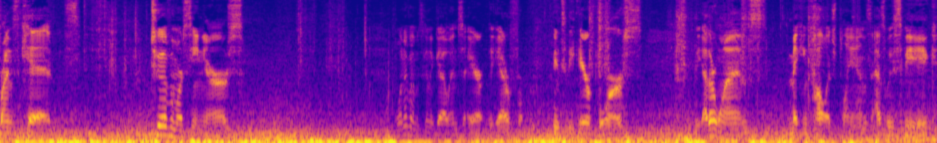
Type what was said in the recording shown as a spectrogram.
friends' kids. Two of them are seniors. One of them is going to go into air the air into the Air Force. The other one's making college plans as we speak.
